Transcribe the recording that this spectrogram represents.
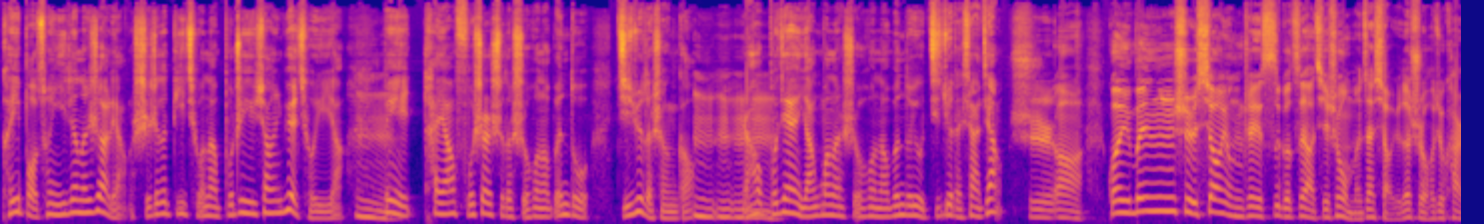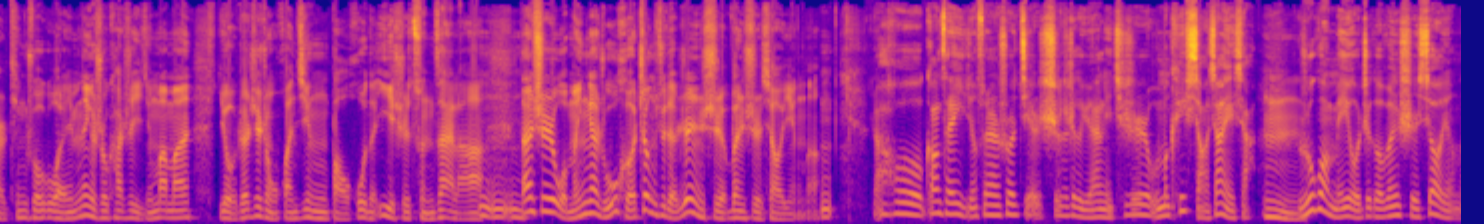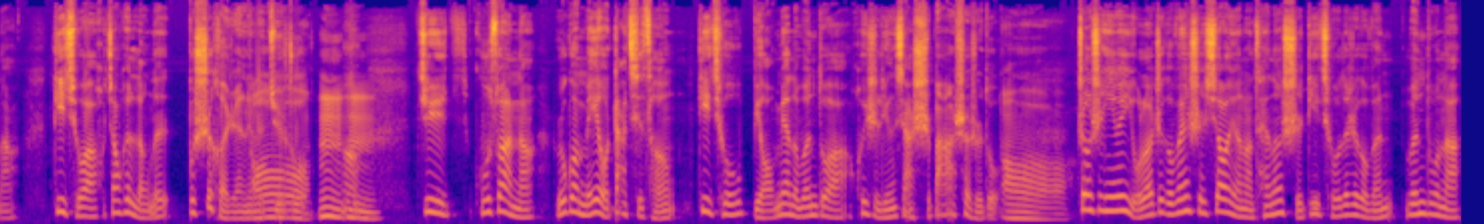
可以保存一定的热量，使这个地球呢不至于像月球一样嗯被太阳辐射时的时候呢温度急剧的升高，嗯嗯嗯，然后不见阳光的时候呢温度又急剧的下降。是啊，关于温室效应这四个字啊，其实我们在小学的时候就开始听说过了，因为那个时候开始已经慢慢有着这种环境保护的意识存在了啊。嗯嗯嗯。但是我们应该如何正确的认识温室效应呢？嗯然后刚才已经虽然说解释了这个原理，其实我们可以想象一下，嗯，如果没有这个温室效应呢，地球啊将会冷的不适合人类的居住。哦嗯嗯据估算呢，如果没有大气层，地球表面的温度啊会是零下十八摄氏度。哦，正是因为有了这个温室效应呢，才能使地球的这个温温度呢，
